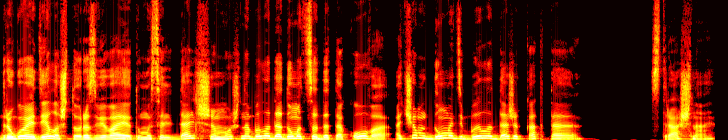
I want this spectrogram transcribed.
Другое дело, что, развивая эту мысль дальше, можно было додуматься до такого, о чем думать было даже как-то... страшно.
